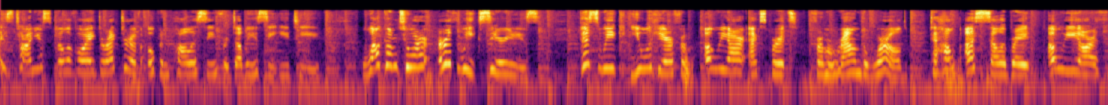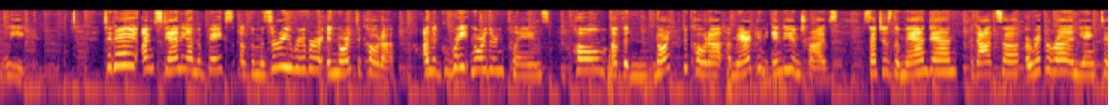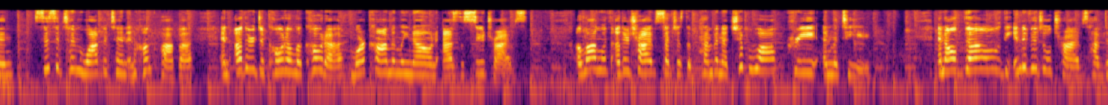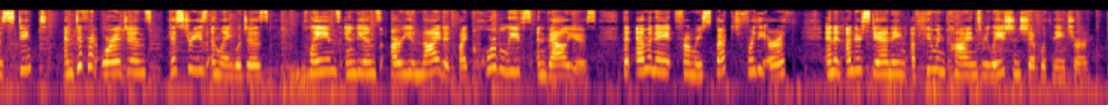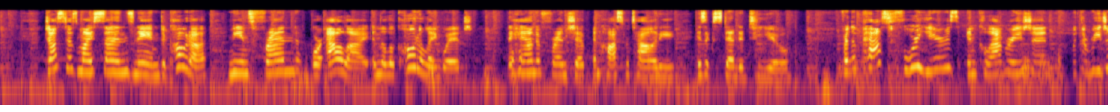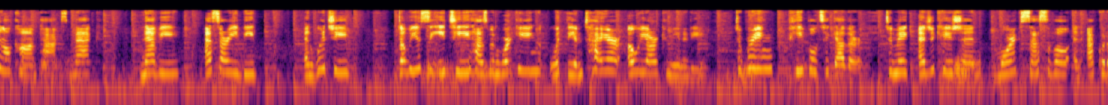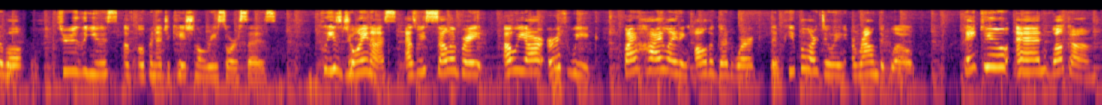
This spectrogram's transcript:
is Tanya Spilovoy, Director of Open Policy for WCET. Welcome to our Earth Week series. This week, you will hear from OER experts from around the world to help us celebrate OER Week. Today, I'm standing on the banks of the Missouri River in North Dakota, on the Great Northern Plains, home of the North Dakota American Indian tribes such as the Mandan, Hidatsa, Arikara and Yankton, Sisseton, Wahpeton, and Hunkpapa, and other Dakota Lakota, more commonly known as the Sioux tribes, along with other tribes such as the Pembina Chippewa, Cree, and Métis. And although the individual tribes have distinct and different origins, histories, and languages, Plains Indians are united by core beliefs and values that emanate from respect for the earth and an understanding of humankind's relationship with nature. Just as my son's name, Dakota, means friend or ally in the Lakota language, the hand of friendship and hospitality is extended to you. For the past four years, in collaboration with the regional compacts, MHEC, NEBHE, SREB, and WICHE, WCET has been working with the entire OER community to bring people together to make education more accessible and equitable through the use of open educational resources. Please join us as we celebrate OER Earth Week by highlighting all the good work that people are doing around the globe. Thank you and welcome.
